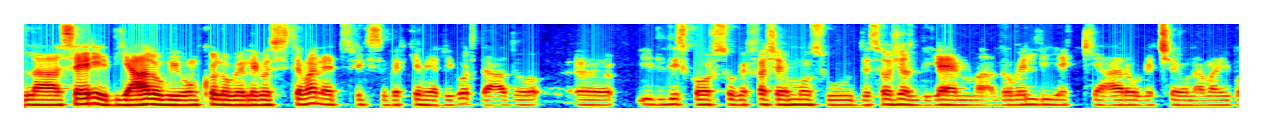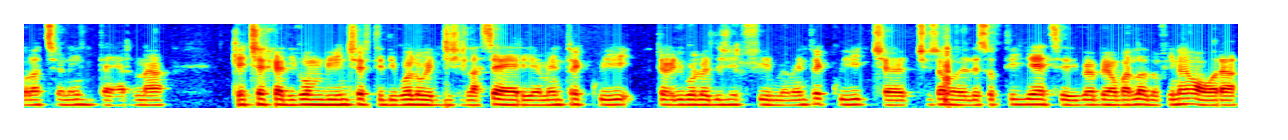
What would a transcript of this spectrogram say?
la serie dialoghi con quello che è l'ecosistema Netflix, perché mi ha ricordato eh, il discorso che facemmo su The Social Dilemma, dove lì è chiaro che c'è una manipolazione interna che cerca di convincerti di quello che dice la serie, mentre qui, cioè di quello che dice il film, mentre qui ci sono delle sottigliezze di cui abbiamo parlato fino ad ora,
